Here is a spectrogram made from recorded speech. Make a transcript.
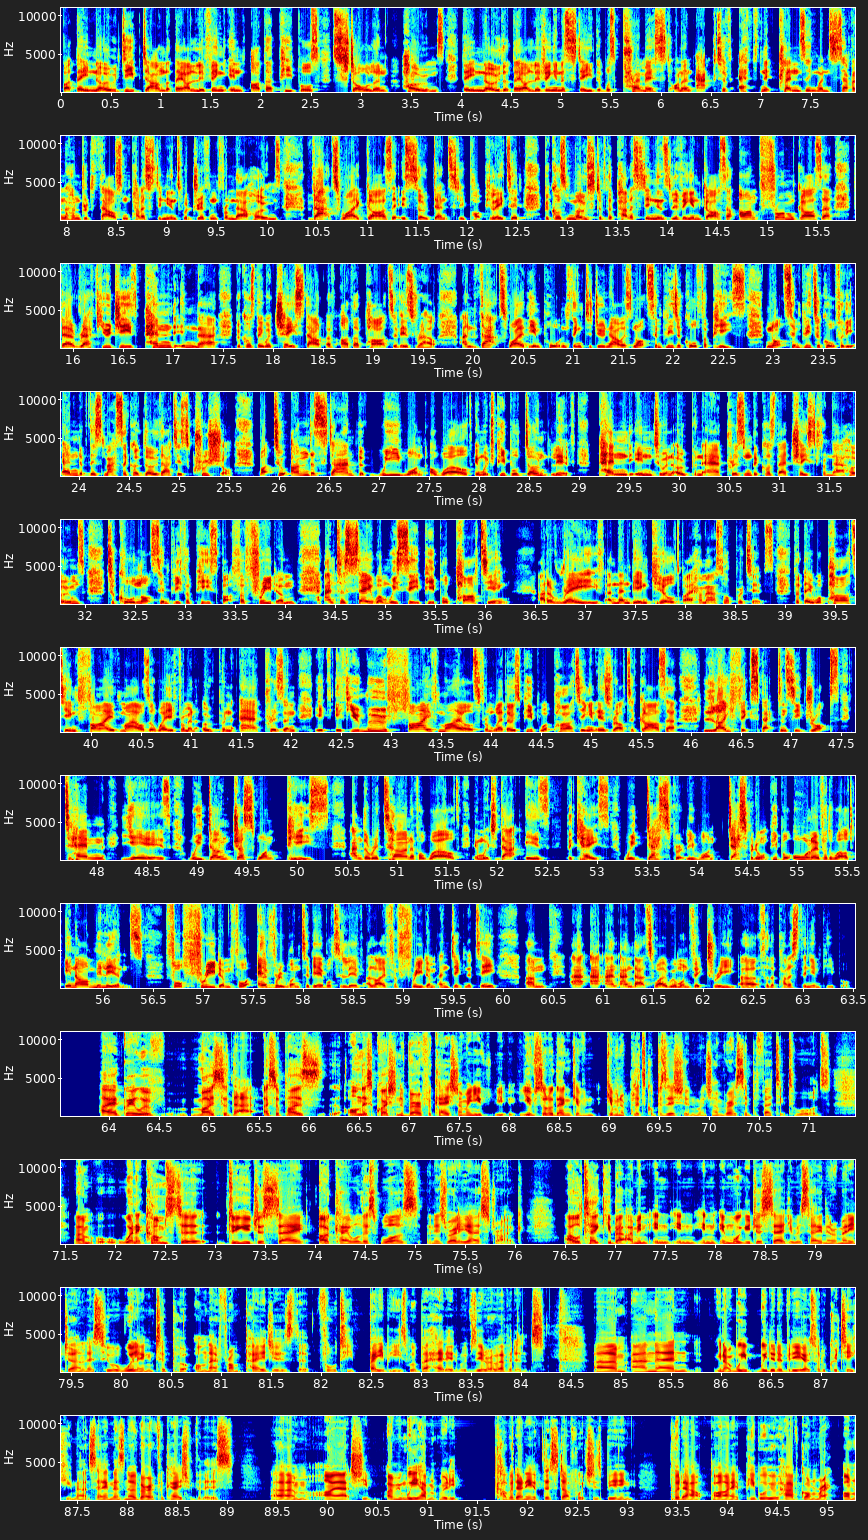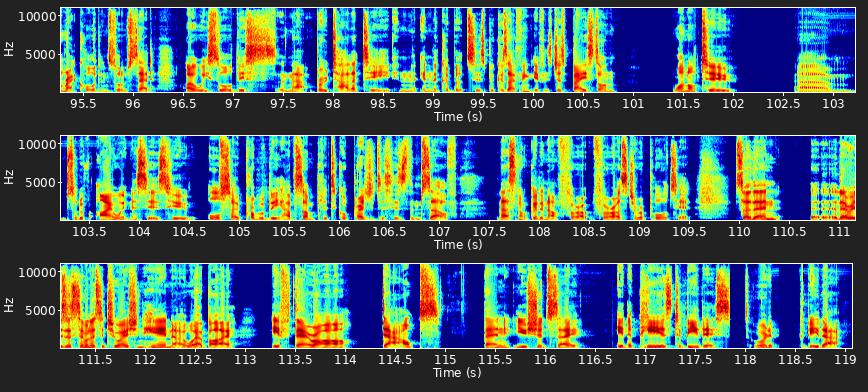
but they know deep down that they are living in other people's stolen homes. They know that they are living in a state that was premised on an act of ethnic cleansing when 700,000 Palestinians were driven from their homes. That's why Gaza is so densely populated, because most of the Palestinians living in Gaza aren't from Gaza. They're refugees penned in there because they were chased out of other parts of Israel. And that's why the important thing to do now is not simply to call for peace, not simply to call for the end of this massacre, though that is crucial, but to understand that we want a world in which people don't live penned in into an open air prison because they're chased from their homes, to call not simply for peace but for freedom, and to say when we see people partying at a rave and then being killed by Hamas operatives, that they were partying five miles away from an open air prison. If, if you move five miles from where those people were partying in Israel to Gaza, life expectancy drops 10 years. We don't just want peace and the return of a world in which that is the case. We desperately want, desperately want people all over the world, in our millions, for freedom, for everyone to be able to live a life of freedom and dignity. Um, and, and that's why we want victory uh, for the Palestinian people. I agree with most of that. I suppose on this question of verification, I mean, you've you've sort of then given given a political position, which I'm very sympathetic towards. Um, when it comes to, do you just say, okay, well, this was an Israeli airstrike? I will take you back. I mean, in in in in what you just said, you were saying there are many journalists who are willing to put on their front pages that 40 babies were beheaded with zero evidence, um, and then you know we we did a video sort of critiquing that, saying there's no verification for this. Um, I actually, I mean, we haven't really covered any of the stuff which is being put out by people who have gone rec- on record and sort of said, "Oh, we saw this and that brutality in in the kibbutzes." Because I think if it's just based on one or two um, sort of eyewitnesses who also probably have some political prejudices themselves, that's not good enough for for us to report it. So then uh, there is a similar situation here, no, whereby if there are doubts, then you should say it appears to be this or it appears to be that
